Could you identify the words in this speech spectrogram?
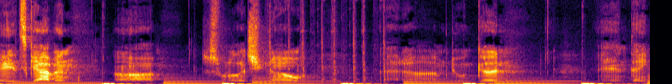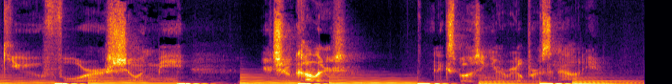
Hey, it's Gavin. Uh, just want to let you know that uh, I'm doing good, and thank you for showing me your true colors and exposing your real personality.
